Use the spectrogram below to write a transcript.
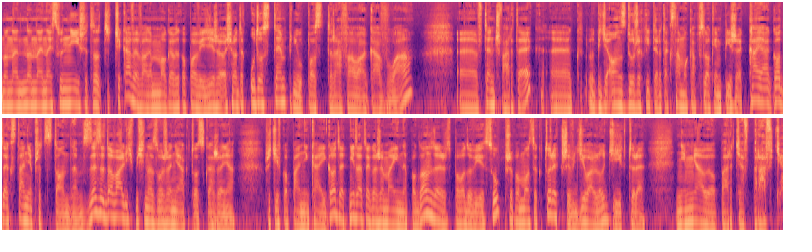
No, na, na, na, najsłynniejszy, to, to ciekawe wam mogę tylko powiedzieć, że ośrodek udostępnił post Rafała Gawła w ten czwartek, e, gdzie on z dużych liter tak samo kapslokiem pisze Kaja Godek stanie przed sądem. Zdecydowaliśmy się na złożenie aktu oskarżenia przeciwko pani Kai Godek, nie dlatego, że ma inne poglądy, lecz z powodów jej słów, przy pomocy których krzywdziła ludzi, które nie miały oparcia w prawdzie.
